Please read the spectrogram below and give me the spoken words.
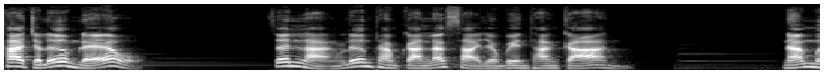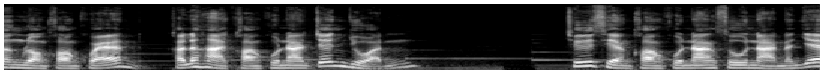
ข้าจะเริ่มแล้ว เส้นหลังเริ่มทำการรักษาอย่างเป็นทางการน้ำเมืองหลวงของแคว้นคฤหาสน์ของคุณนางเจิ้นหยวน ชื่อเสียงของคุณนางซูหนานนั้นแย่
